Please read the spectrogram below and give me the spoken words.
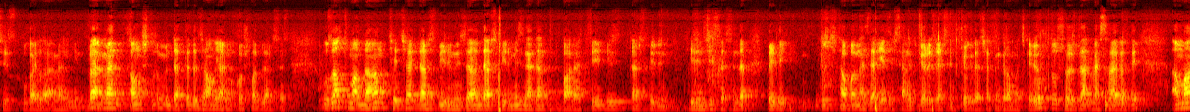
siz bu qaydalara əməl edin. Və mən danışdığım müddətdə də canlı yayıma qoşula bilərsiniz. Uzatmadan keçək dərs birimizə. Dərs birimiz nədən ibarətdir? Biz dərs birin birinci hissəsində belə bu kitaba nəzər yetirsəniz görəcəksiniz ki, o qədər çətin qrammatika yoxdur, sözlər və s.dir. Amma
